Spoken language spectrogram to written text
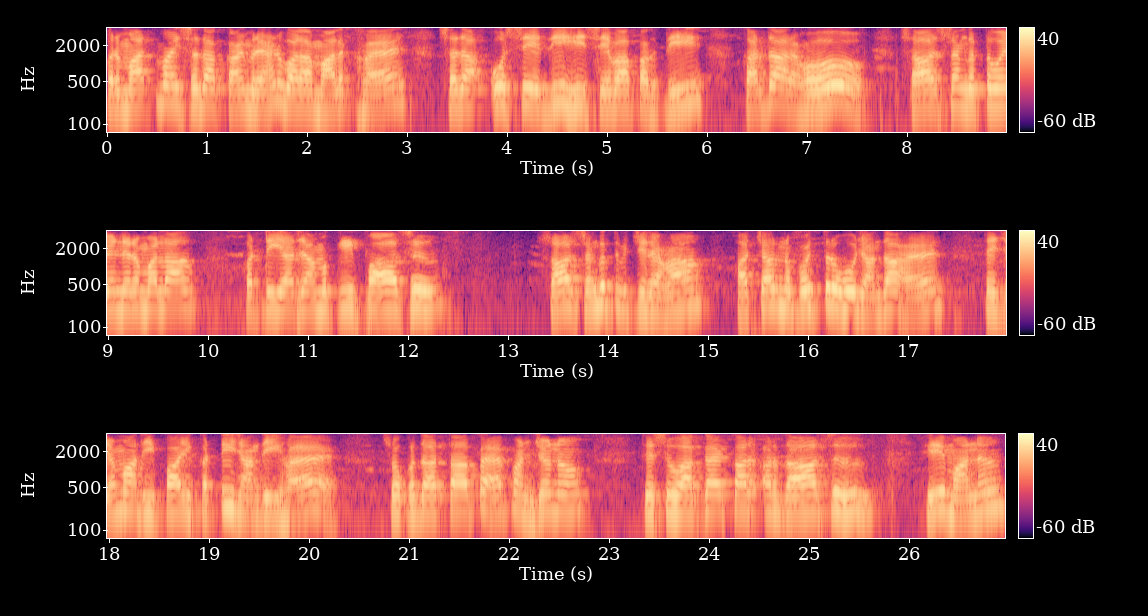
ਪਰਮਾਤਮਾ ਹੀ ਸਦਾ ਕਾਇਮ ਰਹਿਣ ਵਾਲਾ ਮਾਲਕ ਹੈ, ਸਦਾ ਉਸੇ ਦੀ ਹੀ ਸੇਵਾ ਭਗਤੀ ਕਰਦਾ ਰਹੋ। ਸਾਧ ਸੰਗਤ ਹੋਏ ਨਿਰਮਲਾ, ਪਟਿਆ ਜਮ ਕੀ ਫਾਸ। ਸਾਧ ਸੰਗਤ ਵਿੱਚ ਰਹਾ, ਆਚਰਨ ਪਵਿੱਤਰ ਹੋ ਜਾਂਦਾ ਹੈ ਤੇ ਜਮਾਂ ਦੀ ਪਾਈ ਕੱਟੀ ਜਾਂਦੀ ਹੈ। ਸੁਖ ਦਾਤਾ ਭੈ ਭੰਜਨ ਤੇ ਸੁਆਗੈ ਕਰ ਅਰਦਾਸ। हे ਮਨ,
